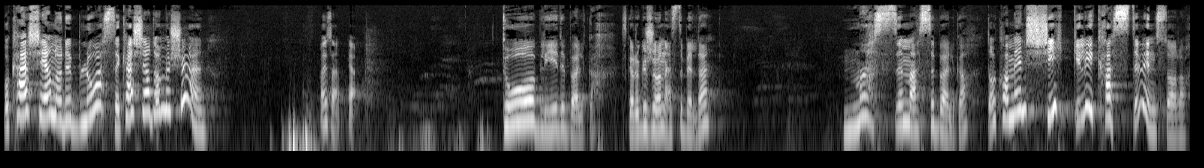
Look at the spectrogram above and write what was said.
Og hva skjer når det blåser? Hva skjer da med sjøen? Oi sann. Ja. Da blir det bølger. Skal dere se neste bilde? Masse, masse bølger. Det kommer en skikkelig kastevind, står der.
